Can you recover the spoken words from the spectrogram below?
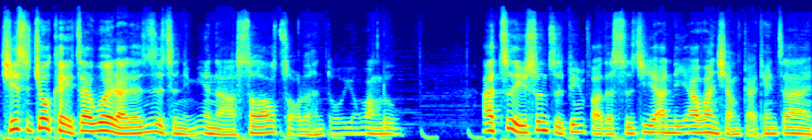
其实就可以在未来的日子里面呢、啊，少走了很多冤枉路。啊，至于孙子兵法的实际案例，爱幻想改天再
